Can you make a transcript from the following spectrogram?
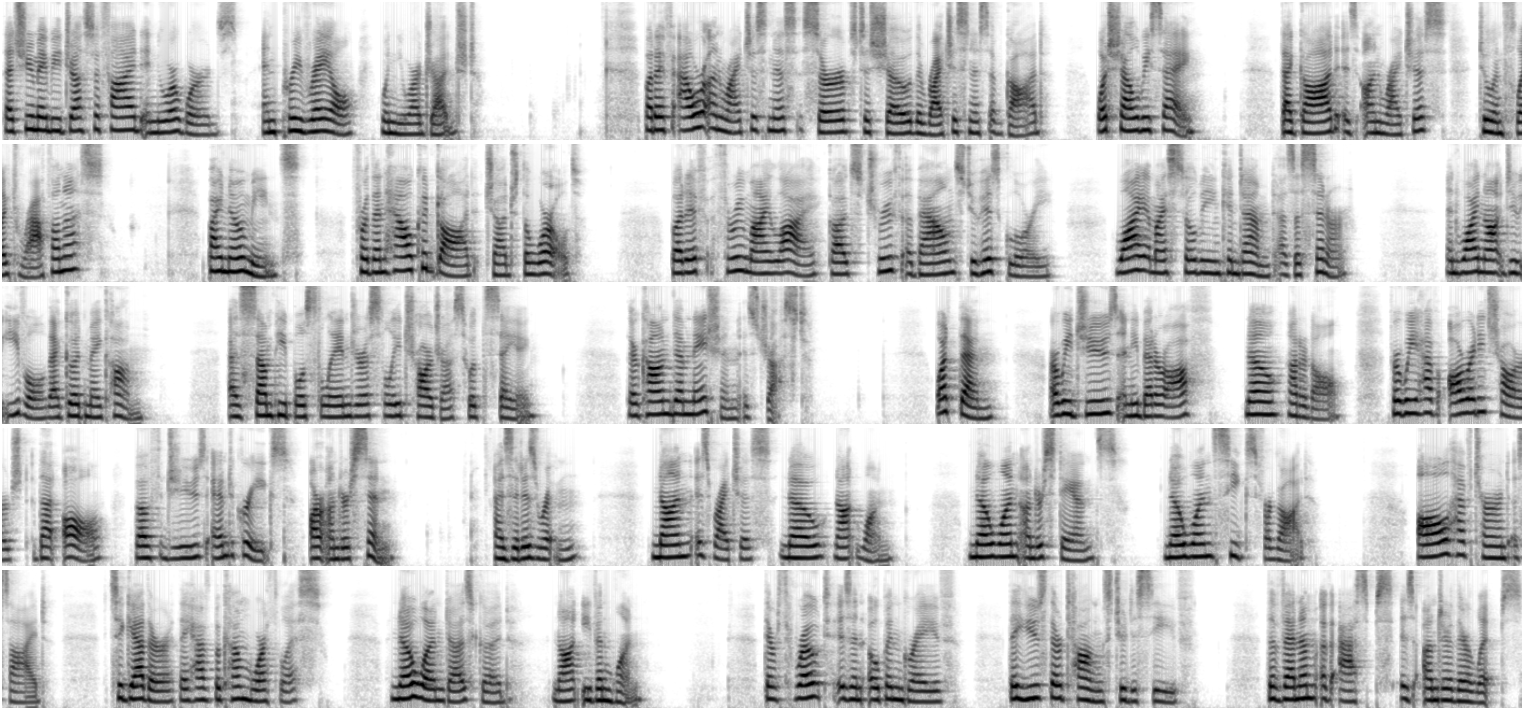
that you may be justified in your words and prevail when you are judged. But if our unrighteousness serves to show the righteousness of God, what shall we say? That God is unrighteous to inflict wrath on us? By no means for then how could God judge the world? But if through my lie God's truth abounds to his glory, why am I still being condemned as a sinner? And why not do evil that good may come? As some people slanderously charge us with saying, their condemnation is just. What then? Are we Jews any better off? No, not at all. For we have already charged that all, both Jews and Greeks, are under sin. As it is written, None is righteous, no, not one. No one understands, no one seeks for God. All have turned aside. Together they have become worthless. No one does good, not even one. Their throat is an open grave. They use their tongues to deceive. The venom of asps is under their lips.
